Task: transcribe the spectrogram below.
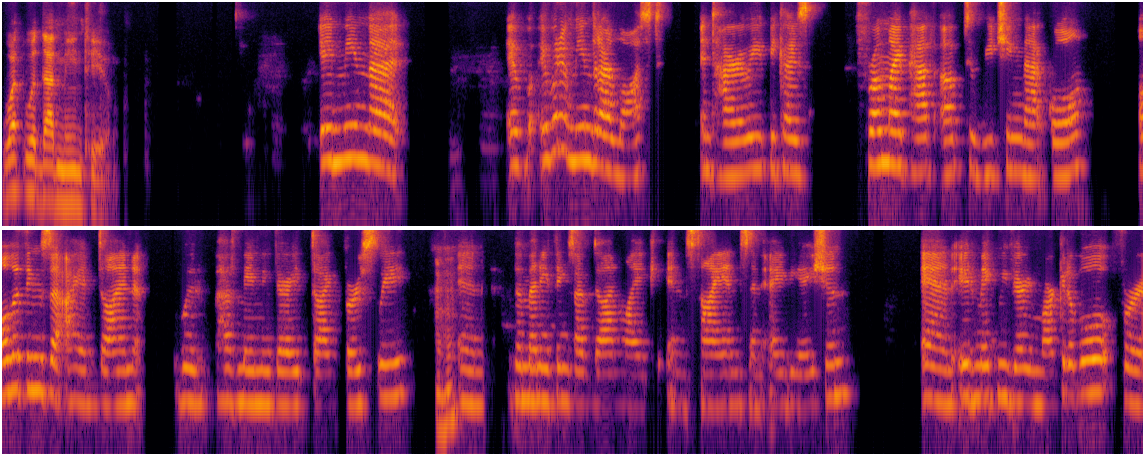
what would that mean to you? It'd mean that it, it wouldn't mean that I lost entirely because from my path up to reaching that goal, all the things that I had done would have made me very diversely mm-hmm. in the many things I've done, like in science and aviation. And it'd make me very marketable for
